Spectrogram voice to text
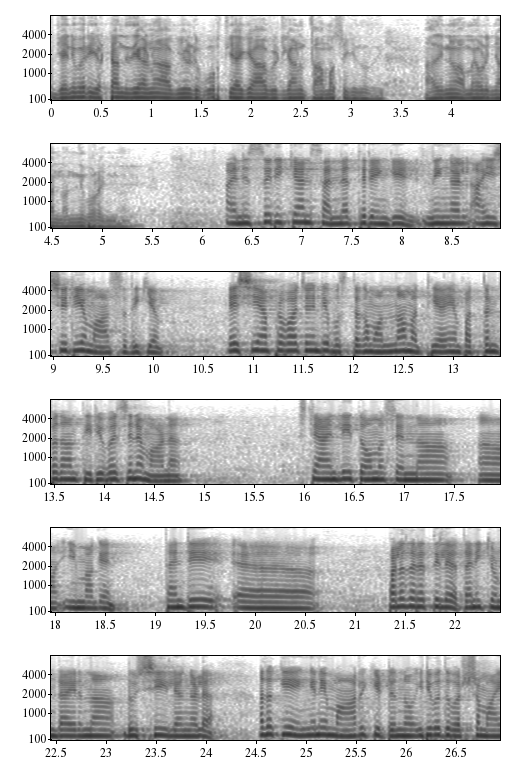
ജനുവരി എട്ടാം തീയതിയാണ് ആ വീട് പൂർത്തിയാക്കി ആ വീട്ടിലാണ് താമസിക്കുന്നത്. അതിനും അമ്മയോട് ഞാൻ നന്ദി പറയുന്നു. അനുസരിക്കാൻ സന്നദ്ധരെങ്കിൽ നിങ്ങൾ ഐശ്വര്യം ആസ്വദിക്കും. യേശിയ പുസ്തകം ഒന്നാം അധ്യായം പത്തൊൻപതാം തിരുവചനമാണ്. സ്റ്റാൻലി തോമസ് എന്ന ഈ മകൻ. തന്റെ പലതരത്തിൽ തനിക്കുണ്ടായിരുന്ന ദുശീലങ്ങൾ അതൊക്കെ എങ്ങനെ മാറിക്കിട്ടുന്നു? ഇരുപത് വർഷമായ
